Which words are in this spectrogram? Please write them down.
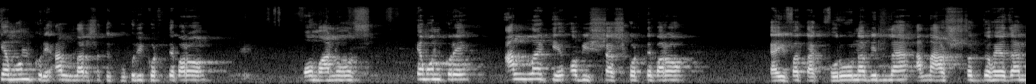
কেমন করে আল্লাহর সাথে কুকুরি করতে পারো? ও মানুষ, কেমন করে আল্লাহকে অবিশ্বাস করতে পারো? কাইফা তাকফুরুনা বিল্লাহ, আল্লাহ আশ্চর্য হয়ে যান।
